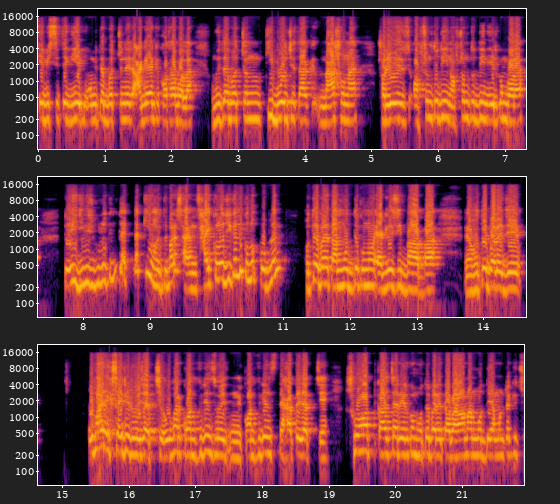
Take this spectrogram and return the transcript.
কেবিসি তে গিয়ে অমিতাভ বচ্চনের আগে আগে কথা বলা, অমিতাভ বচ্চন কি বলছে তা না শোনা শরীরের অপশন তো দিন অপশন তো দিন, এরকম বলা। তো এই জিনিসগুলো কিন্তু একটা কি হতে পারে? সাইকোলজিক্যালি কোনো প্রবলেম হতে পারে, তার মধ্যে কোনো অ্যাগ্রেসিভ ভাব বা হতে পারে যে ওভার এক্সাইটেড হয়ে যাচ্ছে ওভার কনফিডেন্স হয়ে কনফিডেন্স দেখাতে যাচ্ছে শো অফ কালচার এরকম হতে পারে, তার বাবা মার মধ্যে এমনটা কিছু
